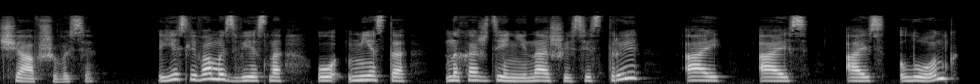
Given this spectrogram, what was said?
скончавшегося. Если вам известно о местонахождении нашей сестры Ай Айс Айс Лонг,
